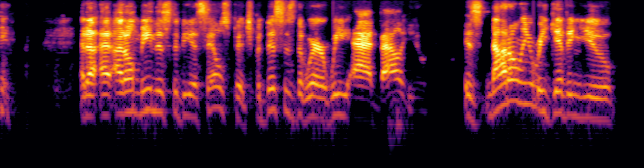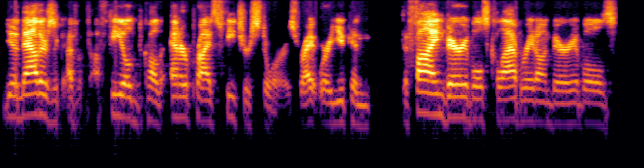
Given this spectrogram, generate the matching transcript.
right? And I, I, don't mean this to be a sales pitch, but this is the where we add value. Is not only are we giving you, you know, now there's a, a field called enterprise feature stores, right, where you can define variables, collaborate on variables.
